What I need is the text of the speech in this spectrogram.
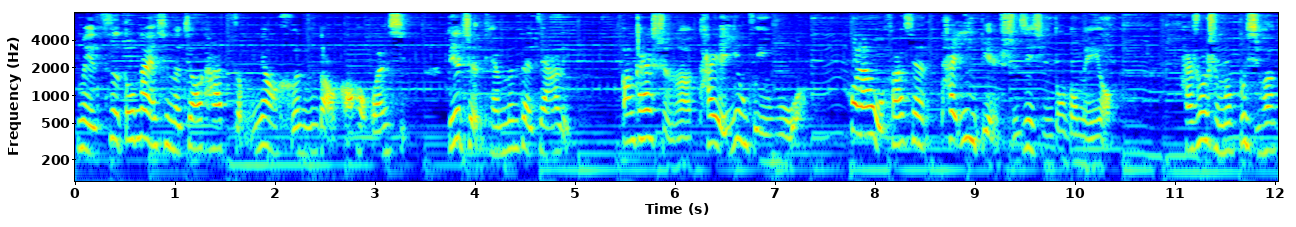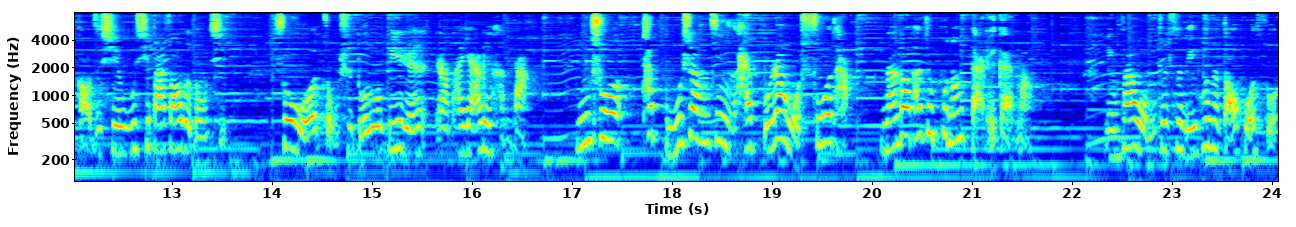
每次都耐心的教他怎么样和领导搞好关系，别整天闷在家里。刚开始呢，他也应付应付我，后来我发现他一点实际行动都没有，还说什么不喜欢搞这些乌七八糟的东西，说我总是咄咄逼人，让他压力很大。您说他不上进，还不让我说他，难道他就不能改一改吗？引发我们这次离婚的导火索，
